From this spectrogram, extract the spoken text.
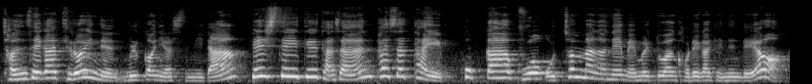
전세가 들어있는 물건이었습니다. 힐스테이트 다산 84 타입 호가 9억 5천만 원의 매물 또한 거래가 됐는데요.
